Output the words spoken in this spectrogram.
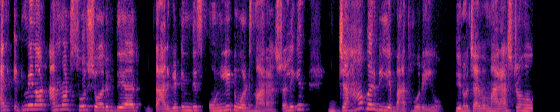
and it may not I am not so sure if they are targeting this only towards Maharashtra लेकिन जहाँ पर भी ये बात हो रही हो यू you नो know, चाहे वो महाराष्ट्र हो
